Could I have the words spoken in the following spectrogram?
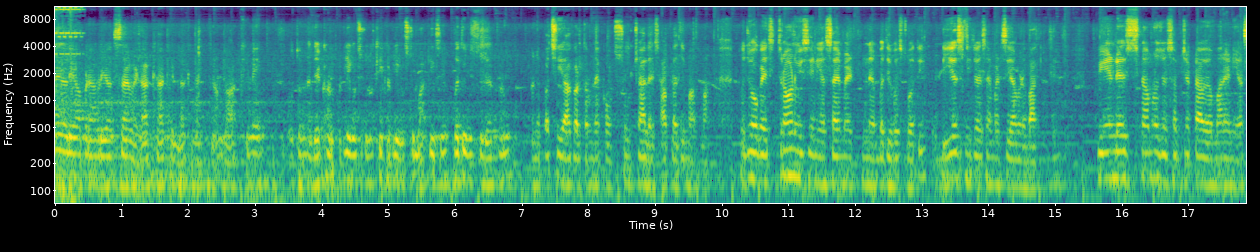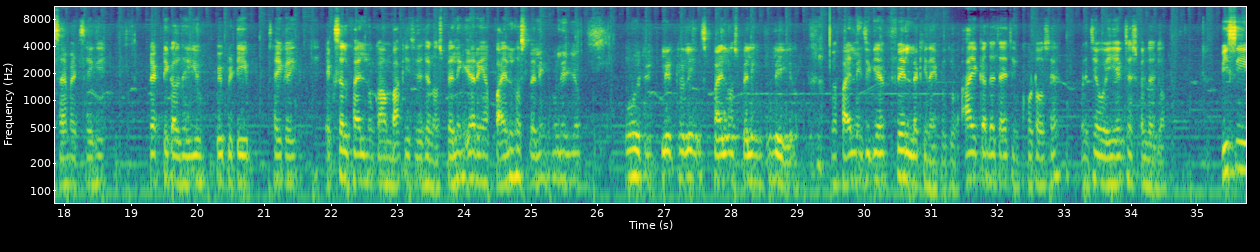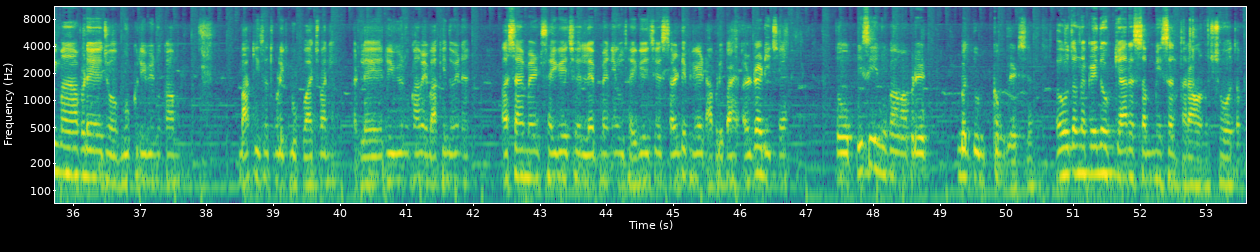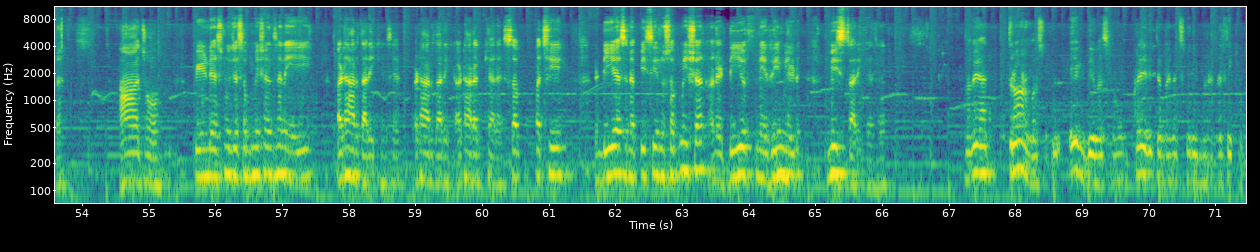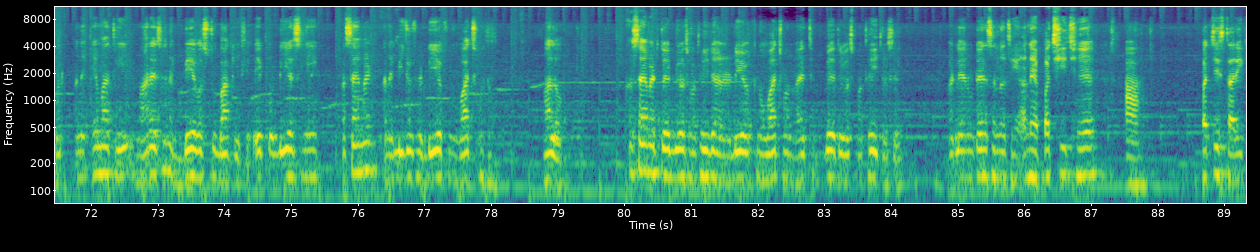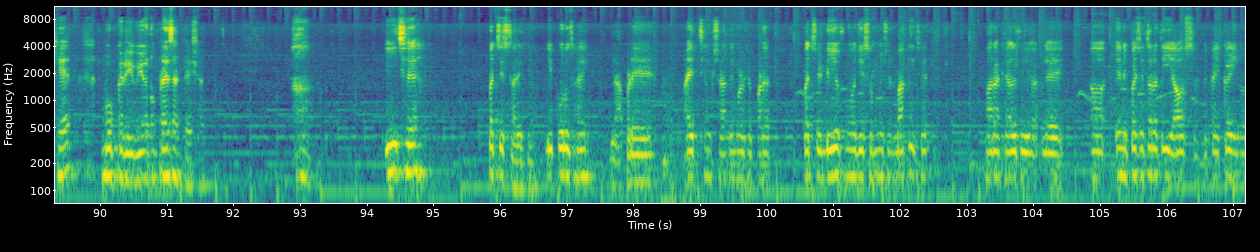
ફાઇનલી આપણે આપણી અસાઇનમેન્ટ આખી આખી લખી નાખી આખી નહીં હું તમને દેખાડું કેટલી વસ્તુ લખી, કેટલી વસ્તુ બાકી છે, બધી વસ્તુ દેખાડું. અને પછી આગળ તમને કહું શું ચાલે છે આપણા દિમાગમાં. તો જો ગઈ ત્રણ વિષયની અસાઇનમેન્ટ ને બધી વસ્તુ હતી. ડીએસની જે અસાઇનમેન્ટ છે આપણે બાકી છે. પી એન્ડ એસ નામનો જે સબ્જેક્ટ આવ્યો અમારે એની અસાઇનમેન્ટ થઈ ગઈ. પ્રેક્ટિકલ થઈ ગયું પીપીટી થઈ ગઈ. એક્સેલ ફાઇલનું કામ બાકી છે, જેનો સ્પેલિંગ યાર અહીંયા ફાઇલનો સ્પેલિંગ ભૂલી ગયો. હું લિટરલી ફાઇલનો સ્પેલિંગ ભૂલી ગયો. ફાઇલની જગ્યાએ ફેલ લખી નાખ્યું હતું. આ કદાચ આઈ થિંક ખોટો છે, પણ જે હોય એ એડજસ્ટ કરી લેજો. પીસીમાં આપણે જો બુક રિવ્યૂનું કામ બાકી છે, થોડીક બુક વાંચવાની, એટલે રિવ્યૂનું કામ એ બાકી દોય ને અસાઇનમેન્ટ થઈ ગઈ છે લેબ મેન્યુઅલ થઈ ગઈ છે સર્ટિફિકેટ આપણી પાસે ઓલરેડી છે. તો પીસીનું કામ આપણે બધું કમ્પ્લીટ છે. હું તમને કહી દઉં ક્યારે સબમિશન કરાવવાનું છો તમને. હા જો પીએનએસનું જે સબમિશન છે ને એ અઢાર તારીખે છે. અઢાર તારીખ, અઢાર અગિયારે. સબ, પછી ડીએસ અને પીસીનું સબમિશન અને ડીએફની રીમિડ વીસ તારીખે છે. હવે આ ત્રણ વસ્તુ એક દિવસમાં કઈ રીતે મેનેજ કરી મને નથી ખબર અને એમાંથી મારે છે ને બે વસ્તુ બાકી છે. એક ડીએસની અસાઇનમેન્ટ અને બીજું છે ડીએફનું વાંચવાનું. હાલો. અસાઇનમેન્ટ તો એક દિવસમાં થઈ જાય અને ડીએફનું વાંચવાનું આઈ થિંક બે દિવસમાં થઈ જશે. એટલે એનું ટેન્શન નથી. અને પછી છે આ પચીસ તારીખે બુક રિવ્યુનું પ્રેઝન્ટેશન ઈ છે પચીસ તારીખે. એ પૂરું થાય. એટલે આપણે આઈ થિંક શાંતિ મળશે, પણ પછી ડીએફનું હજી સબમિશન બાકી છે મારા ખ્યાલથી. એટલે એની પછી તરત એ આવશે. એટલે કંઈ કંઈ ન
